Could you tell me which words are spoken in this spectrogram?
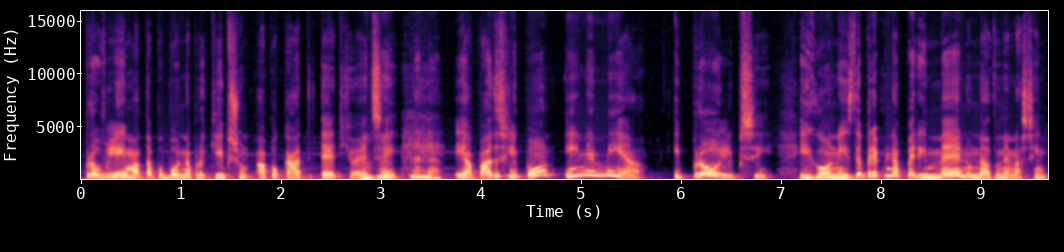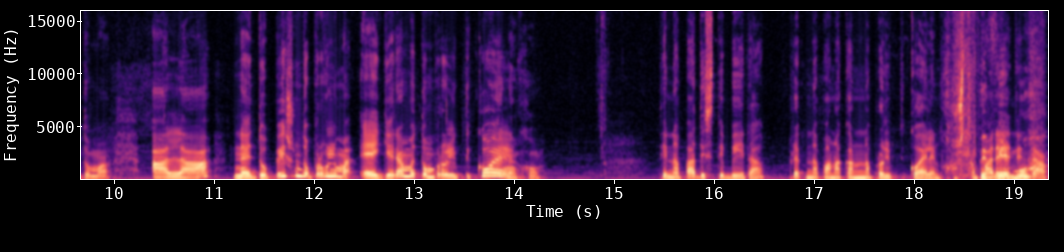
προβλήματα που μπορεί να προκύψουν από κάτι τέτοιο, έτσι. ναι, ναι. Η απάντηση λοιπόν είναι μία. Η πρόληψη. Οι γονείς δεν πρέπει να περιμένουν να δουν ένα σύμπτωμα, αλλά να εντοπίσουν το πρόβλημα έγκαιρα με τον προληπτικό έλεγχο. Την απάντηση την πήρα. Πρέπει να πάω να κάνω ένα προληπτικό έλεγχο στο παιδί μου. Απαραίτητα.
